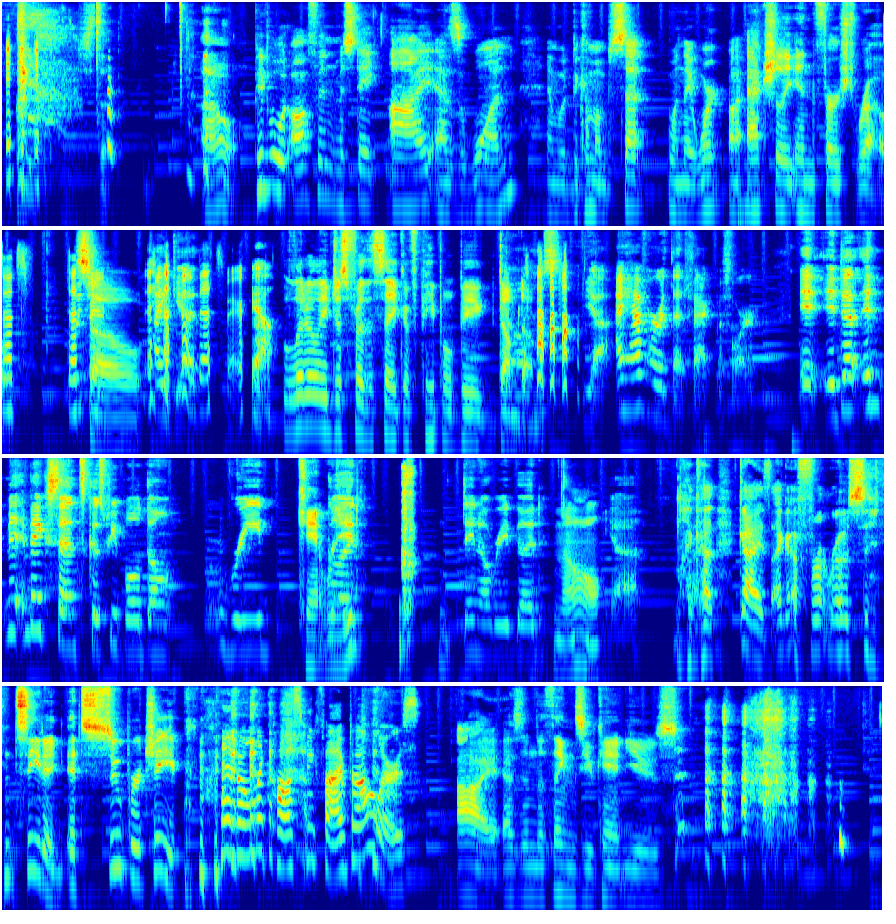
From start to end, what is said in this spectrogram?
Just the- oh. People would often mistake I as one and would become upset when they weren't uh, actually in first row. That's that's so I get it. that's fair. Yeah. literally just for the sake of people being dum dums. Yeah, I have heard that fact before. It it it, it makes sense because people don't read Can't good. read? They know read good. No. Yeah. I got guys. I got front row seating. It's super cheap. It only cost me five dollars. I, as in the things you can't use.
